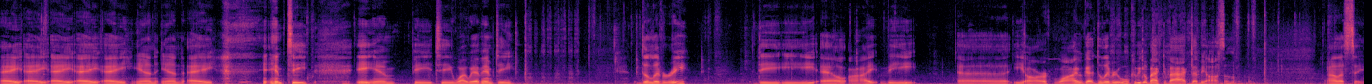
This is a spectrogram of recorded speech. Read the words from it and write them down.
A, A, A, A, A, N, N, A. empty. E, M, P, T, Y. We have empty. Delivery. D, E, L, I, V, E, R, Y. We've got delivery. Ooh, could we go back to back? That'd be awesome. Uh, let's see.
